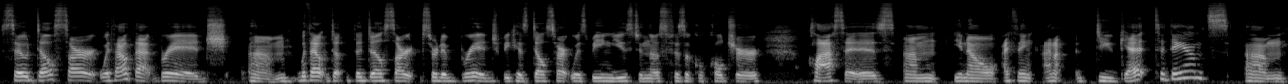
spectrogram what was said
So Delsarte, without that bridge, um, without the Delsarte sort of bridge, because Delsarte was being used in those physical culture classes, um, you know, I think I don't. Do you get to dance? Um,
